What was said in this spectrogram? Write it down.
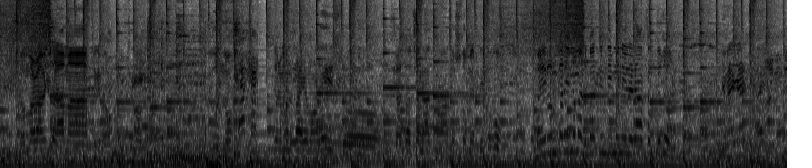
so maraming salamat. Sige po. Okay. Yun, no. Ito naman tayo mga guys. So, shout out sa lahat mga customer dito ko. Mayroon ka rin naman. Ba't hindi mo nilalatag to doon? Ha?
